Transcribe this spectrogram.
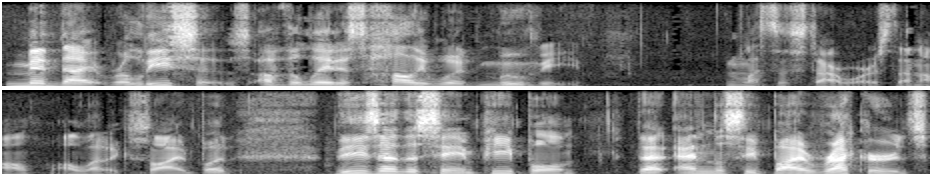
midnight releases of the latest Hollywood movie. Unless it's Star Wars, then I'll I'll let it slide. But these are the same people that endlessly buy records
